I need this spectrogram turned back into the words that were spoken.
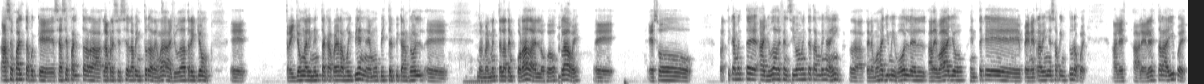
hace falta porque se hace falta la, presencia de la pintura, además ayuda a Trey Young. Eh, Trey Young alimenta a Capela muy bien, hemos visto el pick and roll eh, normalmente en la temporada, en los juegos clave. Eh, eso prácticamente ayuda defensivamente también ahí. tenemos a Jimmy Butler, a Deballo, gente que penetra bien esa pintura, pues al, al él estar ahí, pues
